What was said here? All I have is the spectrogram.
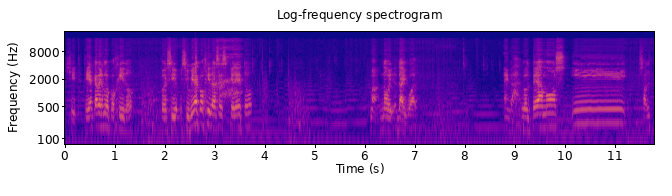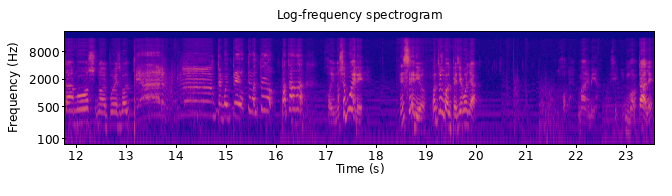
shit, tenía que haberlo cogido. Pues si, si hubiera cogido ese esqueleto... Bueno, no, da igual. Venga, golpeamos y... Saltamos, no me puedes golpear. ¡Te golpeo, te golpeo! ¡Patada! Joder, no se muere. ¿En serio? ¿Cuántos golpes llevo ya? Joder, Madre mía. Es inmortal, ¿eh?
